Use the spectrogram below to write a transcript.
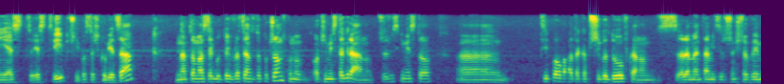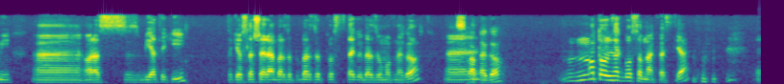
jest, jest Trip, czyli postać kobieca. Natomiast jakby tutaj wracając do początku, no, o czym jest ta gra? No, przede wszystkim jest to typowa taka przygodówka no, z elementami zręcznościowymi e, oraz z bijatyki. Takiego slashera bardzo, bardzo prostego i bardzo umownego. E, Słabego? No to już jakby osobna kwestia. e,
